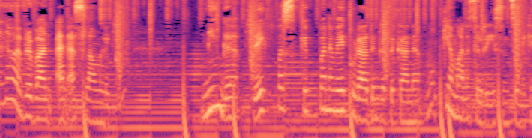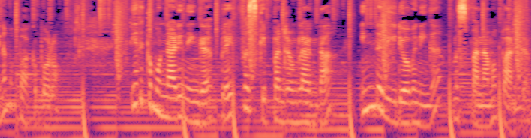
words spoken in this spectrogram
ஹலோ எவ்ரிவன் அண்ட் அஸ்லாம் வலைக்கும் நீங்கள் பிரேக்ஃபாஸ்ட் ஸ்கிப் பண்ணவே கூடாதுங்கிறதுக்கான முக்கியமான சில ரீசன்ஸ் இன்னைக்கு நம்ம பார்க்க போகிறோம் இதுக்கு முன்னாடி நீங்கள் பிரேக்ஃபாஸ்ட் ஸ்கிப் பண்ணுறவங்களா இருந்தால் இந்த வீடியோவை நீங்கள் மிஸ் பண்ணாமல் பாருங்கள்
